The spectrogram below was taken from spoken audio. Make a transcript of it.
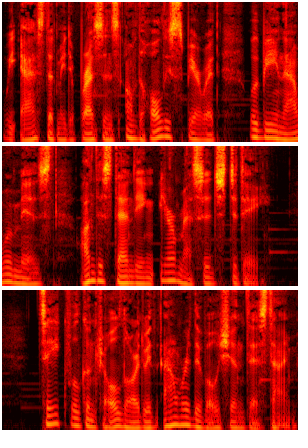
We ask that may the presence of the Holy Spirit will be in our midst, understanding your message today. Take full control, Lord, with our devotion this time,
